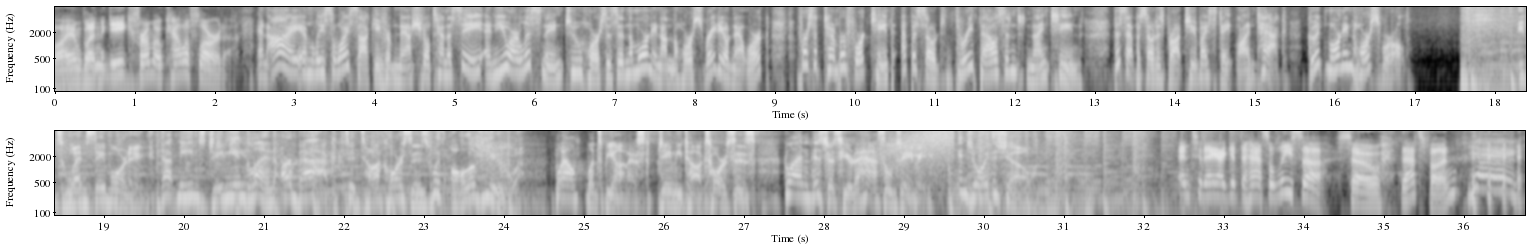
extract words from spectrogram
Well, I am Glenn the Geek from Ocala, Florida. And I am Lisa Wysocki from Nashville, Tennessee, and you are listening to Horses in the Morning on the Horse Radio Network for September 14th, episode 3019. This episode is brought to you by State Line Tack. Good morning, Horse World. It's Wednesday morning. That means Jamie and Glenn are back to talk horses with all of you. Well, let's be honest. Jamie talks horses. Glenn is just here to hassle Jamie. Enjoy the show. And today I get to hassle Lisa. So that's fun. Yay!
